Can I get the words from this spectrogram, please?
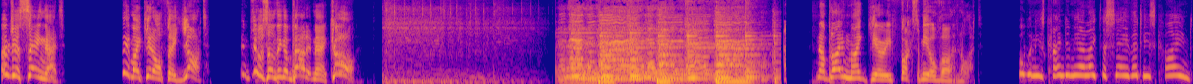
I'm just saying that. They might get off the yacht and do something about it, man. Come on. Now, blind Mike Geary fucks me over a lot. But when he's kind to me, I like to say that he's kind.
